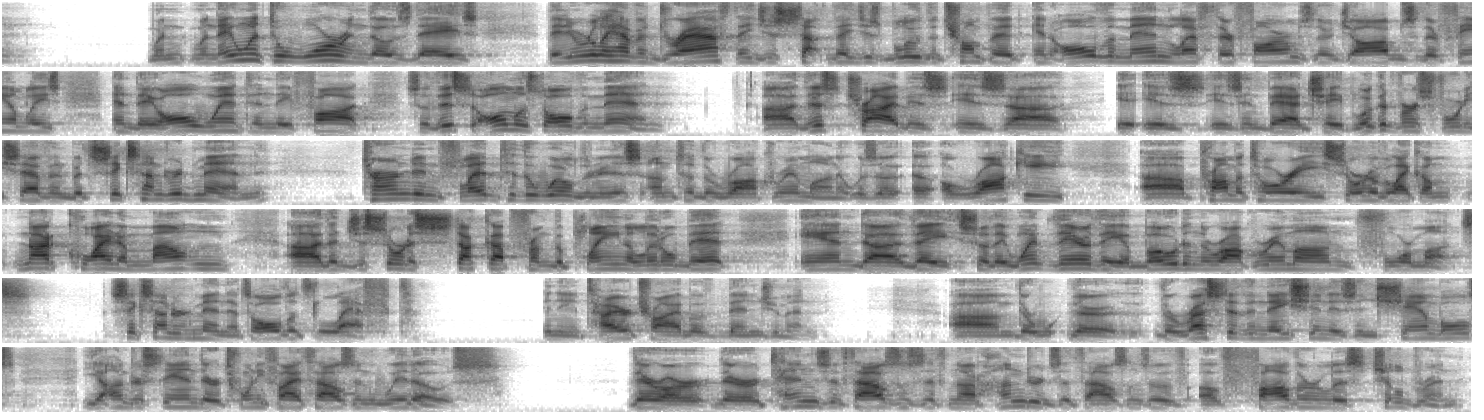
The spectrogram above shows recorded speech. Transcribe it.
When, when they went to war in those days, they didn't really have a draft. They just, they just blew the trumpet, and all the men left their farms, their jobs, their families, and they all went and they fought. So, this almost all the men. Uh, this tribe is, is, uh, is, is in bad shape. Look at verse 47. But 600 men turned and fled to the wilderness unto the rock Rimmon. It was a, a, a rocky uh, promontory, sort of like a not quite a mountain uh, that just sort of stuck up from the plain a little bit. And uh, they so they went there. They abode in the rock Rimmon four months. Six hundred men. That's all that's left in the entire tribe of Benjamin. Um, the, the, the rest of the nation is in shambles. You understand there are 25,000 widows. There are, there are tens of thousands, if not hundreds of thousands, of, of fatherless children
